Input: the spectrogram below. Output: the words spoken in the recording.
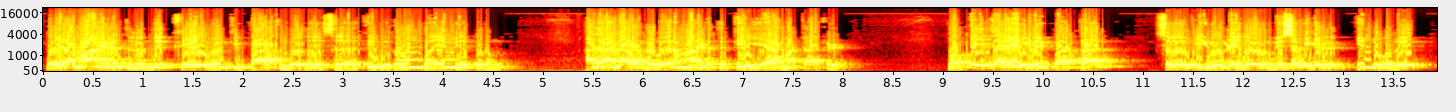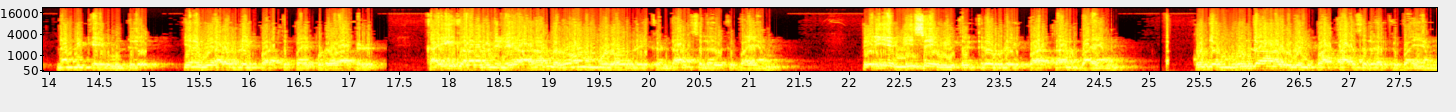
உயரமான இடத்திலிருந்து கீழே நோக்கி பார்க்கும்போது சிலருக்கு மிகவும் பயம் ஏற்படும். அதனால அவர்கள் உயரமான இடத்திற்கே ஏற மாட்டார்கள். மொட்டை தலைவர்களை பார்த்தால் சிலருக்கு இவர்கள் ஏதோ ஒரு விசமிகள் என்று ஒரு நம்பிக்கை உண்டு. எனவே அவர்களை பார்த்து பயப்படுவார்கள். கை கால்களிலே அடர்ந்த ரோமம் உள்ளவர்களை கண்டால் சிலருக்கு பயம். பெரிய மீசை வைத்திருக்கிறவர்களை பார்த்தால் பயம். கொஞ்சம் குண்டானவர்களை பார்த்தால் சிலருக்கு பயம்.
